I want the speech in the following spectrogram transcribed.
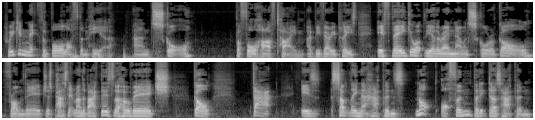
If we can nick the ball off them here and score, before half time, I'd be very pleased. If they go up the other end now and score a goal from there, just passing it around the back, there's Vlahovic, goal. That is something that happens not often, but it does happen.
